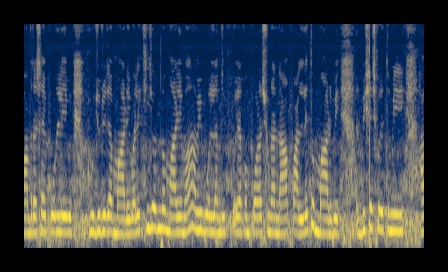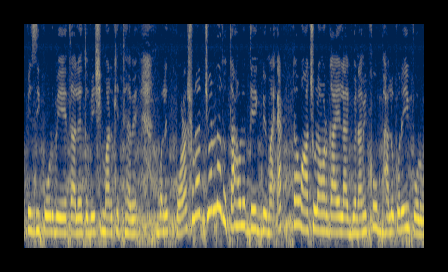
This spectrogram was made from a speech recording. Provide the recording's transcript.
মাদ্রাসায় পড়লে হুজুরিরা মারে বলে, কী জন্য মারে মা? আমি বললাম যে, এরকম পড়াশোনা না পারলে তো মারবে। আর বিশেষ করে তুমি হাফেজি পড়বে, তাহলে তো বেশি মার খেতে হবে। বলে, পড়াশোনার জন্য তো, তাহলে দেখবে মা, একটাও আঁচড় আমার গায়ে লাগবে না, আমি খুব ভালো করেই পড়ব।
